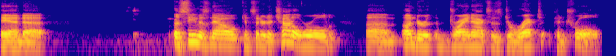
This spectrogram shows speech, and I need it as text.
And uh, Asim is now considered a chattel world um, under Drinax's direct control,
